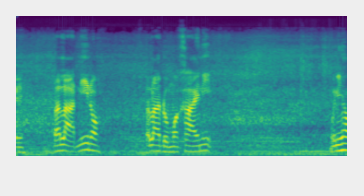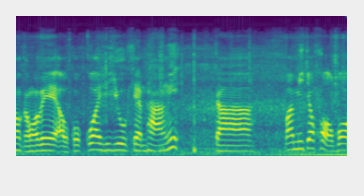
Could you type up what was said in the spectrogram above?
นี่ตลาดนี่เนาะตลาดดงมะคายนี่ มื้อนี้เขากลับมาเวเอากกล้วยที่อยู่แคมทางนี้กาว่ามีเจ้าของบอ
